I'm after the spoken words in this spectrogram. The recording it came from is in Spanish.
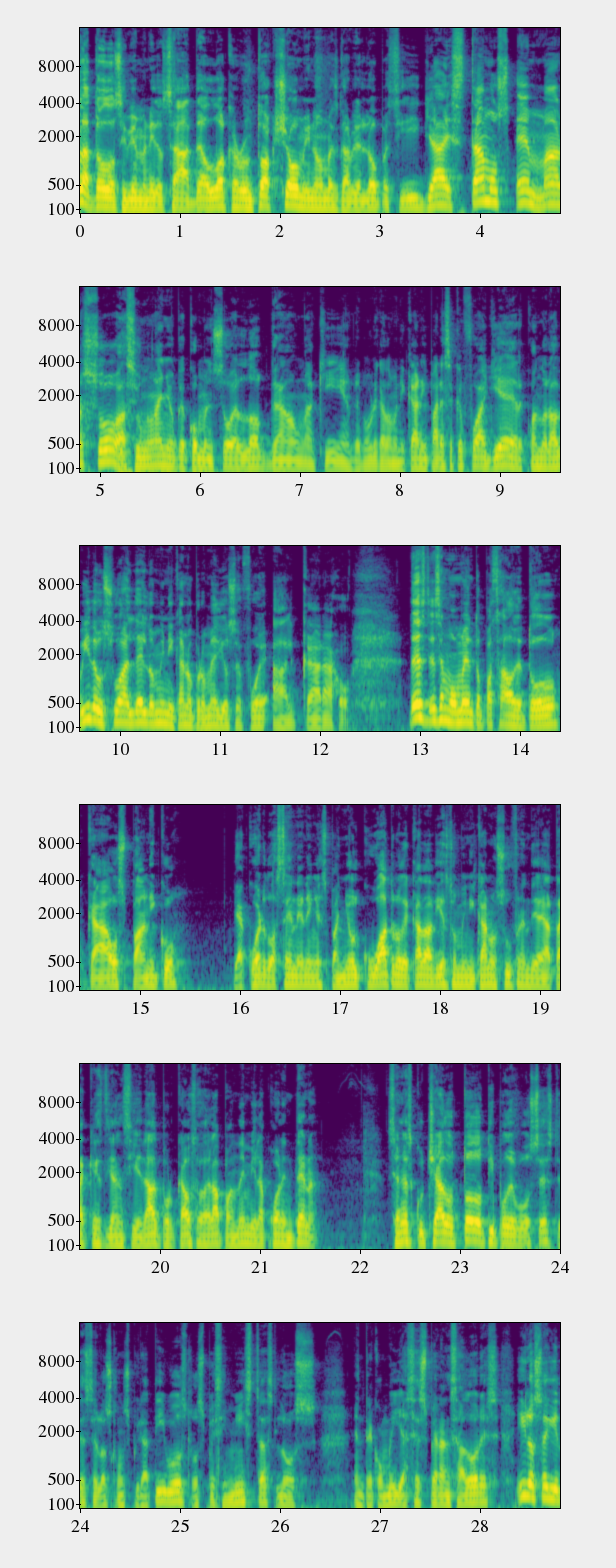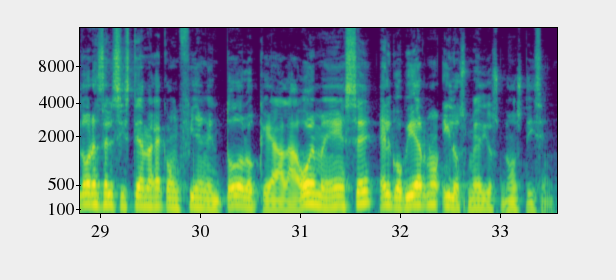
Hola a todos y bienvenidos a The Locker Room Talk Show. Mi nombre es Gabriel López y ya estamos en marzo. Hace un año que comenzó el lockdown aquí en República Dominicana y parece que fue ayer cuando la vida usual del dominicano promedio se fue al carajo. Desde ese momento pasado de todo, caos, pánico. De acuerdo a CNN en español, 4 de cada 10 dominicanos sufren de ataques de ansiedad por causa de la pandemia y la cuarentena. Se han escuchado todo tipo de voces, desde los conspirativos, los pesimistas, los, entre comillas, esperanzadores y los seguidores del sistema que confían en todo lo que a la OMS, el gobierno y los medios nos dicen.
